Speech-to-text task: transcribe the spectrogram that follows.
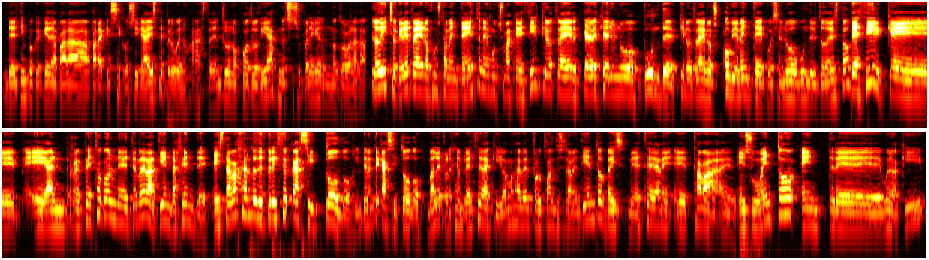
Del tiempo que queda para, para que se consiga este, pero bueno, hasta dentro de unos 4 días no se supone que no te lo van a dar. Lo dicho, quería traeros justamente esto, no hay mucho más que decir. Quiero traer, cada vez que haya un nuevo bundle, quiero traeros, obviamente, pues el nuevo bundle y todo esto. Decir que, eh, respecto con el tema de la tienda, gente, está bajando de precio casi todo, literalmente casi todo, ¿vale? Por ejemplo, este de aquí, vamos a ver por cuánto se está vendiendo. Veis, mira, este eh, estaba eh, en su momento entre... Bueno, aquí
